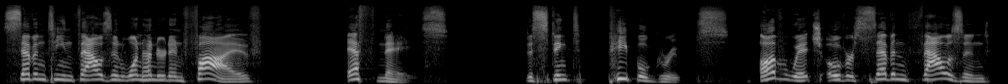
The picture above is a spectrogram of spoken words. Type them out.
17,105 ethnes, distinct people groups, of which over 7,000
